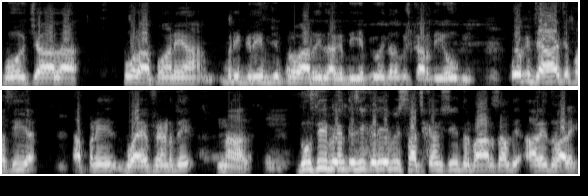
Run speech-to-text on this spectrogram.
ਬੋਲ ਚਾਲ ਆ ਭੋਲਾ ਪਾਣਿਆ ਬੜੀ ਗਰੀਬ ਜਿਹੇ ਪਰਿਵਾਰ ਦੀ ਲੱਗਦੀ ਹੈ ਵੀ ਉਹ ਇਦਾਂ ਦਾ ਕੁਝ ਕਰਦੀ ਹੋਊਗੀ। ਉਹ ਇੱਕ ਜਾਲ 'ਚ ਫਸੀ ਆ ਆਪਣੇ ਬॉयਫ੍ਰੈਂਡ ਦੇ ਨਾਲ। ਦੂਸਰੀ ਬੇਨਤੀ ਸੀ ਕਰੀਏ ਵੀ ਸੱਚਖੰਡ ਸ੍ਰੀ ਦਰਬਾਰ ਸਾਹਿਬ ਦੇ ਆਲੇ ਦੁਆਲੇ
